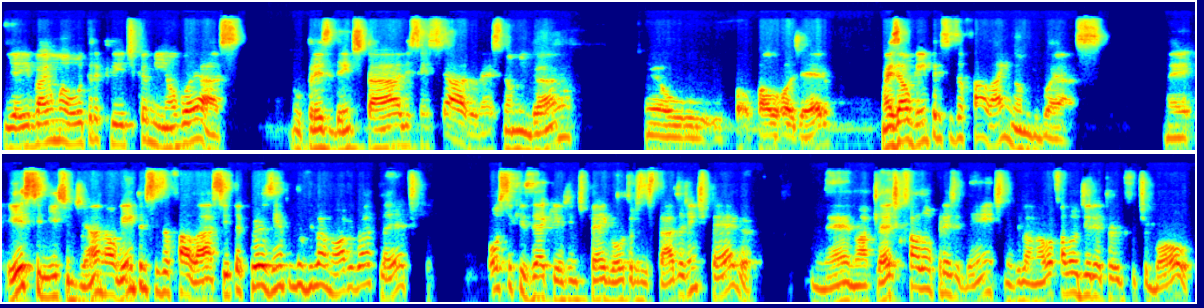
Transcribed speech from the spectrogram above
E aí vai uma outra crítica minha ao Goiás. O presidente está licenciado, né? Se não me engano, é o Paulo Rogério, mas alguém precisa falar em nome do Goiás. Né? Esse início de ano, alguém precisa falar, cita o exemplo do Vila Nova e do Atlético. Ou se quiser que a gente pegue outros estados, a gente pega. Né? No Atlético falou o presidente, no Vila Nova falou o diretor de futebol.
